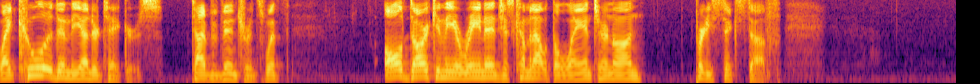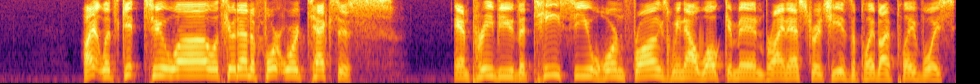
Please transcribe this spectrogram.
Like cooler than The Undertaker's type of entrance with all dark in the arena, just coming out with the lantern on. Pretty sick stuff. All right, let's get to uh, let's go down to Fort Worth, Texas, and preview the TCU Horned Frogs. We now welcome in Brian Estridge. He is the play-by-play voice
